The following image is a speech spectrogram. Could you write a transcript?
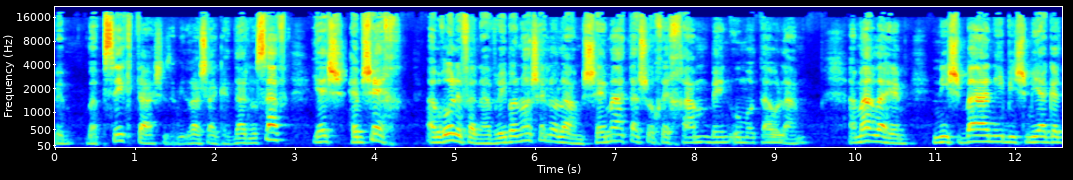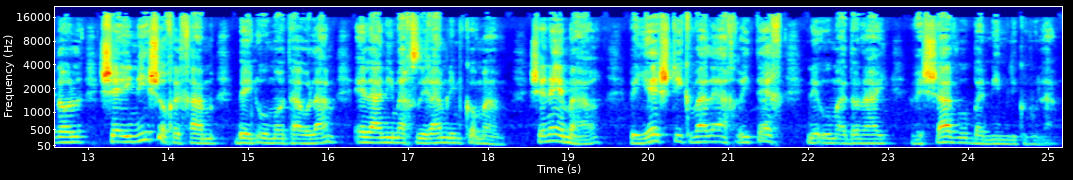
ובפסיקתא, שזה מדרש אגדה נוסף, יש המשך. אמרו לפניו, ריבונו של עולם, שמא אתה שוכחם בין אומות העולם? אמר להם, נשבע אני בשמי הגדול, שאיני שוכחם בין אומות העולם, אלא אני מחזירם למקומם. שנאמר, ויש תקווה לאחריתך, נאום אדוני, ושבו בנים לגבולם.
